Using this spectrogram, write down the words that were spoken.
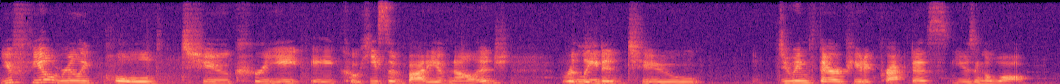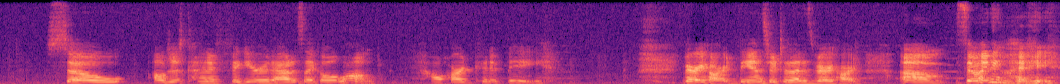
you feel really pulled to create a cohesive body of knowledge related to doing therapeutic practice using a wall. So I'll just kind of figure it out as I go along. How hard could it be? very hard. The answer to that is very hard. Um, so anyway,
